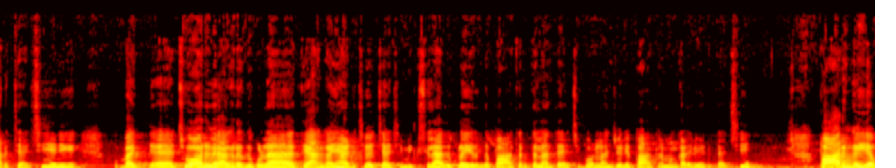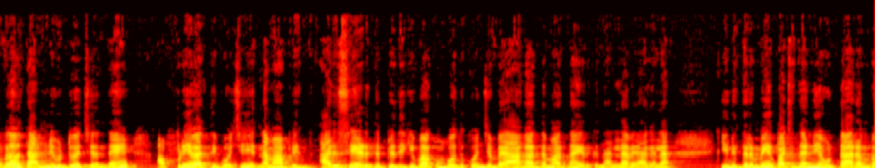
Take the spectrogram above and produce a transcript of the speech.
அரைச்சாச்சு. இனி வ சோறு வேகிறதுக்குள்ளே தேங்காயும் அடித்து வச்சாச்சு மிக்சியில் அதுக்குள்ளே இருந்த பாத்திரத்தெல்லாம் தேய்ச்சி போடலான்னு சொல்லி பாத்திரமும் கழுவி எடுத்தாச்சு. பாருங்கள் எவ்வளோ தண்ணி விட்டு வச்சுருந்தேன். அப்படியே வத்தி போச்சு. நம்ம அப்படி அரிசி எடுத்து பிதுக்கி பார்க்கும்போது கொஞ்சம் வேகாத மாதிரி தான் இருக்குது நல்லா வேகலை. இனி திரும்பியும் பச்சை தண்ணியை விட்டா ரொம்ப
